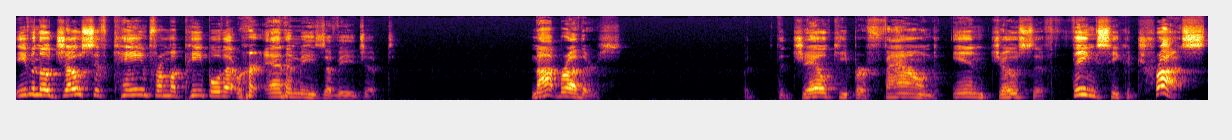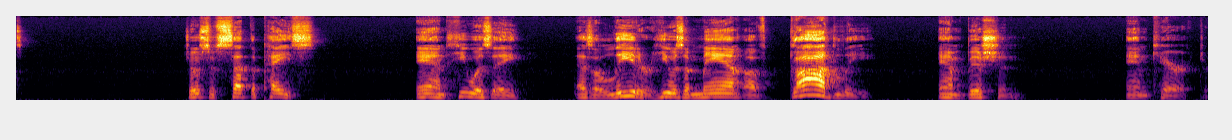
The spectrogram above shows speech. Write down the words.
even though Joseph came from a people that were enemies of Egypt, not brothers the jailkeeper found in Joseph things he could trust. Joseph set the pace, and he was a, as a leader, he was a man of godly ambition and character.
